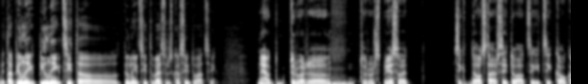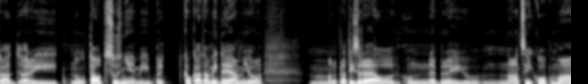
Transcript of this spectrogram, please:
Bet tā ir pilnīgi, pilnīgi, cita, pilnīgi cita vēsturiskā situācija. Jā, tur var, tur var spriest, vai cik daudz tā ir situācija, cik kaut kāda arī nu, tautas uzņēmība pret kaut kādām idejām. Jo, manuprāt, Izraela un ebreju nācija kopumā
